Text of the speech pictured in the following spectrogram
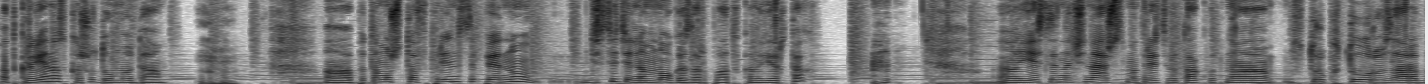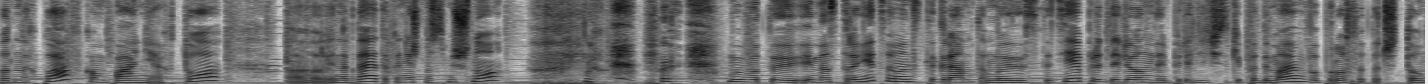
Откровенно скажу, думаю, да. Угу. А, потому что, в принципе, ну, действительно много зарплат в конвертах. А, если начинаешь смотреть вот так вот на структуру заработных плат в компаниях, то а, иногда это, конечно, смешно. Мы вот и на странице в Инстаграм, там и статьи определенные периодически поднимаем вопрос этот, что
